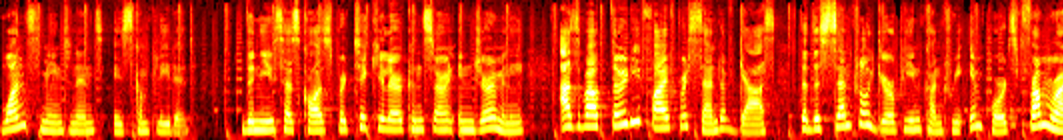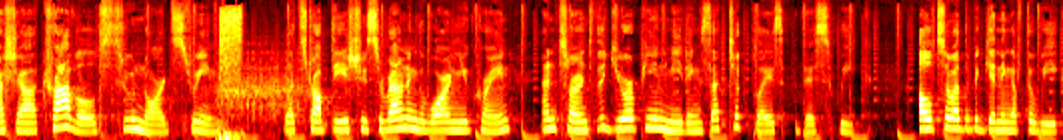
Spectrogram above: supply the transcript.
once maintenance is completed. The news has caused particular concern in Germany, as about 35% of gas that the Central European country imports from Russia traveled through Nord Stream. Let's drop the issues surrounding the war in Ukraine and turn to the European meetings that took place this week. Also, at the beginning of the week,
